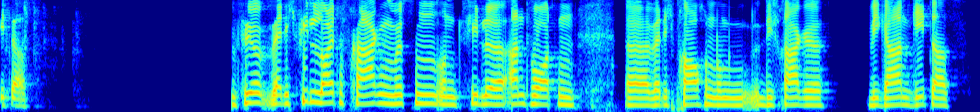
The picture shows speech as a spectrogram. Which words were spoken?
geht das? Dafür werde ich viele Leute fragen müssen und viele Antworten, äh, werde ich brauchen, um die Frage: „Vegan, geht das?“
